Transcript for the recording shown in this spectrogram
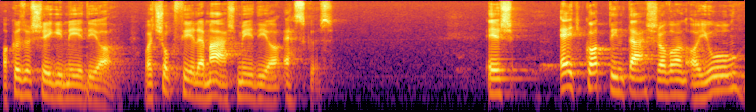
a közösségi média, vagy sokféle más média eszköz. És egy kattintásra van a jó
